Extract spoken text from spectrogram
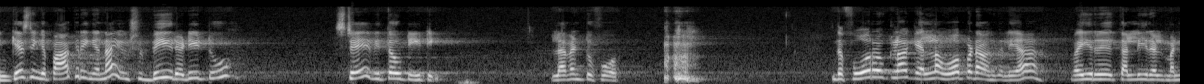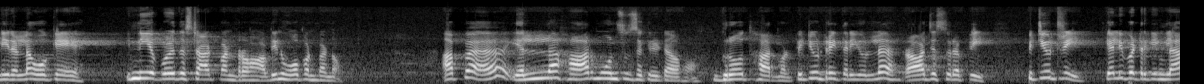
இன்கேஸ் நீங்கள் பார்க்குறீங்கன்னா you should be ready to stay without eating eleven to four இந்த ஃபோர் ஓ கிளாக் எல்லாம் ஓப்பன் ஆகுது இல்லையா? வயிறு கல்லீரல் மண்ணீரல்லாம் ஓகே இன்னிய பொழுது ஸ்டார்ட் பண்ணுறோம் அப்படின்னு ஓப்பன் பண்ணோம். அப்போ எல்லா ஹார்மோன்ஸும் செக்ரேட் ஆகும். க்ரோத் ஹார்மோன் பிட்யூட்ரி தெரியும்ல? ராஜசுரப்பி. பிட்யூட்ரி கேள்விப்பட்டிருக்கீங்களா?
